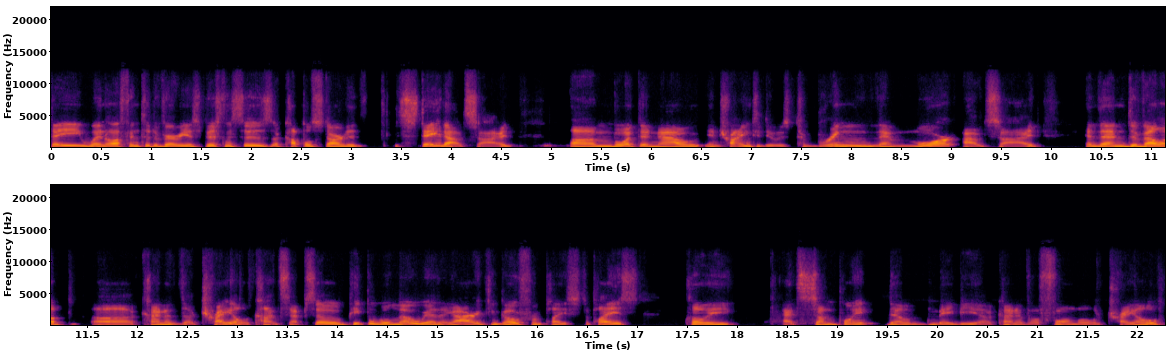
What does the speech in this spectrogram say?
they went off into the various businesses. A couple started, stayed outside. Um, but what they're now in trying to do is to bring them more outside and then develop uh, kind of the trail concept so people will know where they are and can go from place to place. Clearly, at some point, there'll maybe a kind of a formal trail,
